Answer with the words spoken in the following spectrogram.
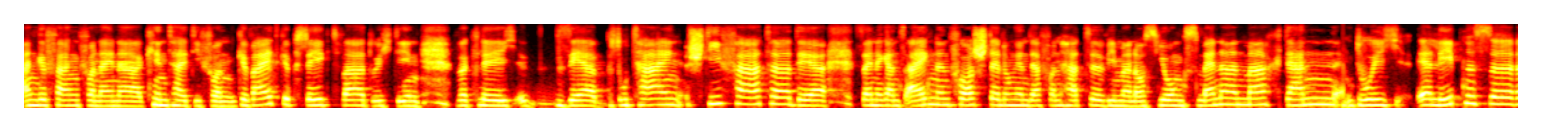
angefangen von einer Kindheit, die von Gewalt geprägt war, durch den wirklich sehr brutalen Stiefvater, der seine ganz eigenen Vorstellungen davon hatte, wie man aus Jungs Männern macht. Dann durch Erlebnisse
